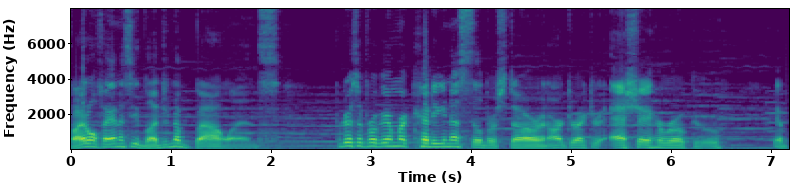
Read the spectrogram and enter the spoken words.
Final Fantasy Legend of Balance. Producer programmer Karina Silverstar and art director Ashe Hiroku. Yep,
